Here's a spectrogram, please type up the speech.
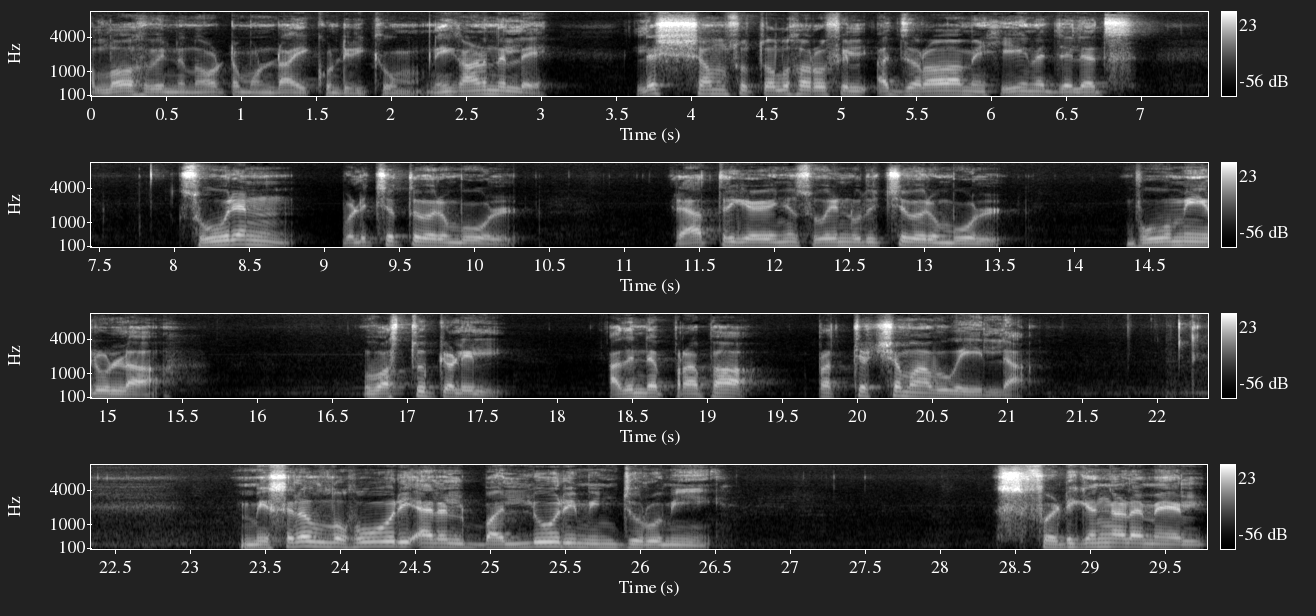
അള്ളാഹുവിന്റെ നോട്ടമുണ്ടായിക്കൊണ്ടിരിക്കും നീ കാണുന്നില്ലേ? ലഷം സുത്തൽഹറുഫിൽ അജ്റാമി ഹീന ജലജ്. സൂര്യൻ വെളിച്ചത്ത് വരുമ്പോൾ രാത്രി കഴിഞ്ഞ് സൂര്യൻ ഉദിച്ചു വരുമ്പോൾ ഭൂമിയിലുള്ള വസ്തുക്കളിൽ അതിന്റെ പ്രഭ പ്രത്യക്ഷമാവുകയില്ല. മിസലുഹൂരി അലൽ ബല്ലൂരി മിഞ്ചുറുമി സ്ഫടികങ്ങളുടെ മേൽ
